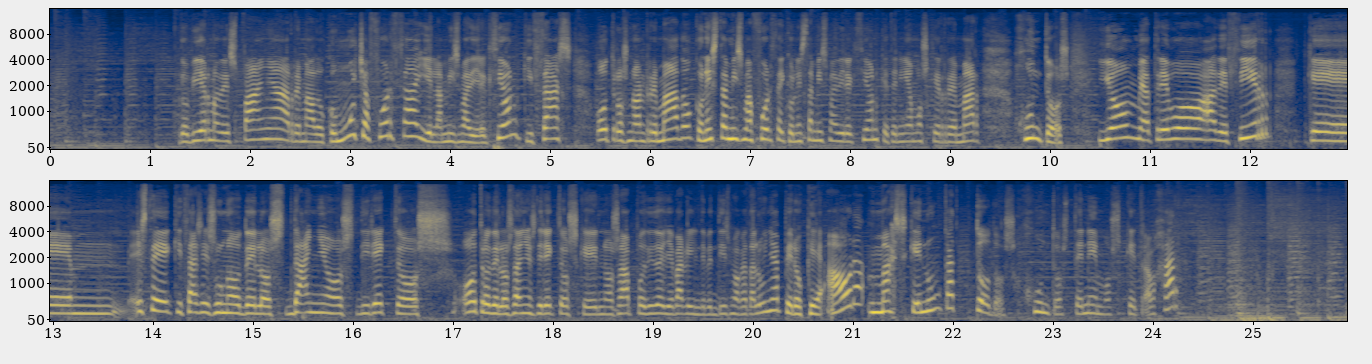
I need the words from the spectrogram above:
El gobierno de España ha remado con mucha fuerza y en la misma dirección. Quizás otros no han remado con esta misma fuerza y con esta misma dirección que teníamos que remar juntos. Yo me atrevo a decir que mm, este quizás es uno de los daños directos, otro de los daños directos que nos ha podido llevar el independentismo a Cataluña, pero que ahora más que nunca todos juntos tenemos que trabajar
